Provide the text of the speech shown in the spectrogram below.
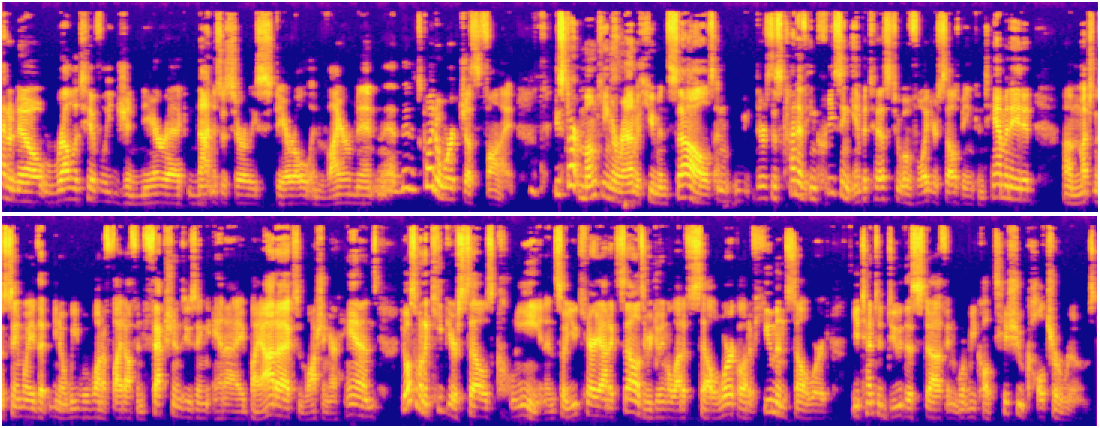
I don't know, relatively generic, not necessarily sterile environment, and it's going to work just fine. You start monkeying around with human cells, and there's this kind of increasing impetus to avoid your cells being contaminated. Um, much in the same way that you know we would want to fight off infections using antibiotics and washing our hands you also want to keep your cells clean. And so eukaryotic cells, if you're doing a lot of cell work, a lot of human cell work, you tend to do this stuff in what we call tissue culture rooms.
